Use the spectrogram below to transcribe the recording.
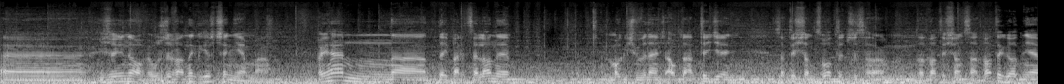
Eee, jeżeli nowy, używanego jeszcze nie ma. Pojechałem na tej Barcelony, mogliśmy wynająć auto na tydzień za 1000 zł, czy za, za 2000 na dwa tygodnie.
